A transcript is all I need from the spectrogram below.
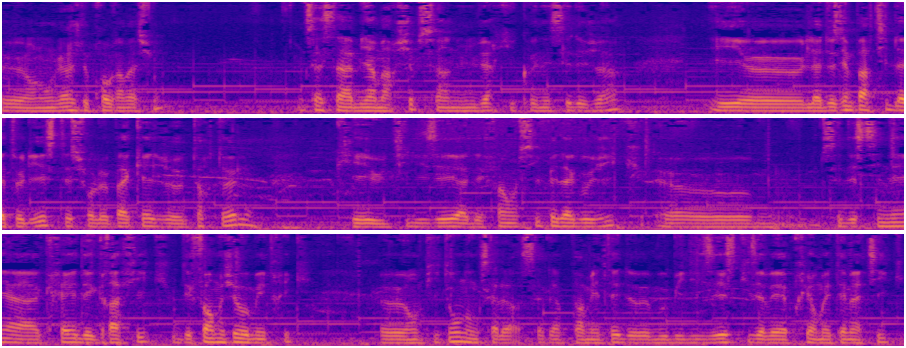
euh, en langage de programmation. ça, ça a bien marché parce que c'est un univers qu'ils connaissaient déjà. Et euh, la deuxième partie de l'atelier, c'était sur le package Turtle, qui est utilisé à des fins aussi pédagogiques. Euh, c'est destiné à créer des graphiques, des formes géométriques en Python, donc ça leur, ça leur permettait de mobiliser ce qu'ils avaient appris en mathématiques,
